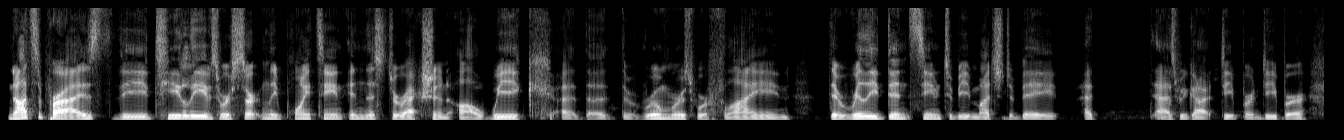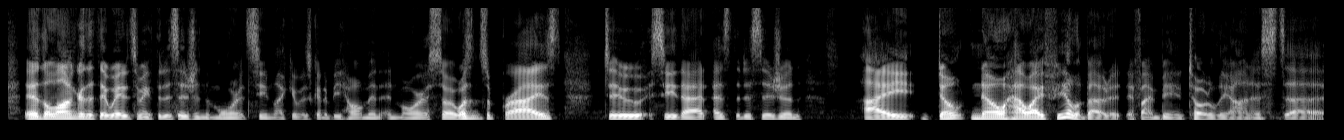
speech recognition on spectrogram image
Not surprised. The tea leaves were certainly pointing in this direction all week. Uh, the the rumors were flying. There really didn't seem to be much debate at as we got deeper and deeper. Uh, the longer that they waited to make the decision, the more it seemed like it was going to be Homan and Morris. So I wasn't surprised to see that as the decision. I don't know how I feel about it, if I'm being totally honest. Uh,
